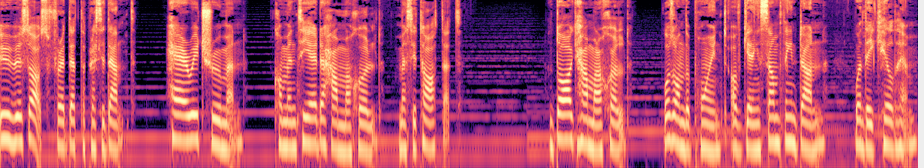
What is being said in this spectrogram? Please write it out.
USAs före detta president Harry Truman kommenterade Hammarskjöld med citatet. Dag Hammarskjöld was on the point of getting something done when they killed him.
